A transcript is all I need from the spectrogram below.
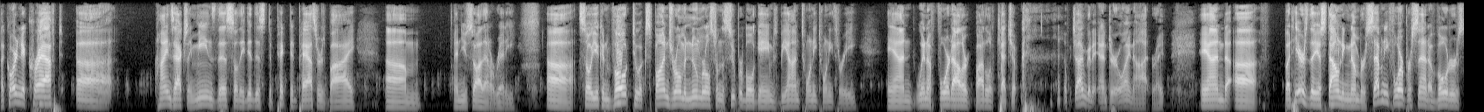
according to Kraft uh, Heinz actually means this so they did this depicted passersby um, and you saw that already uh, so you can vote to expunge Roman numerals from the Super Bowl games beyond 2023 and win a $4 bottle of ketchup, which I'm going to enter. Why not, right? And, uh, but here's the astounding number 74% of voters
